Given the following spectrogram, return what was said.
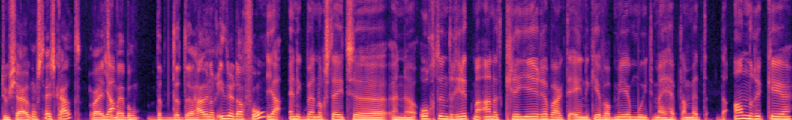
Douche jij ook nog steeds koud? Waar je Ja. mee dat, dat, dat hou je nog iedere dag vol? Ja, en ik ben nog steeds eh, een eh, ochtendritme aan het creëren. Waar ik de ene keer wat meer moeite mee heb dan met de andere keer.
